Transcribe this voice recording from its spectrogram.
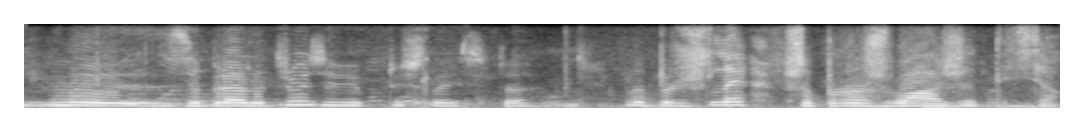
Ми зібрали друзів і прийшли сюди. Ми прийшли, щоб розважитися.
